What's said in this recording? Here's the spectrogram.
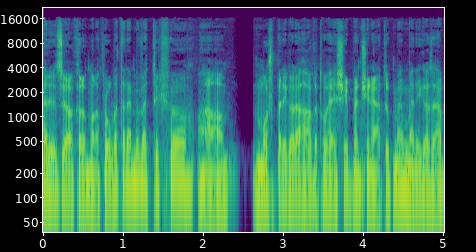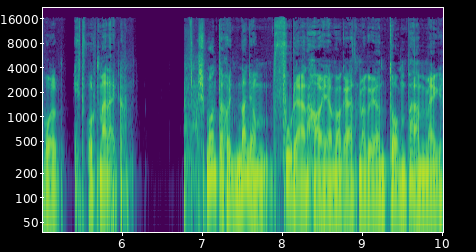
előző alkalommal a próbaterembe vettük föl, a, most pedig a lehallgató helységben csináltuk meg, mert igazából itt volt meleg. És mondta, hogy nagyon furán hallja magát, meg olyan tompán, meg,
